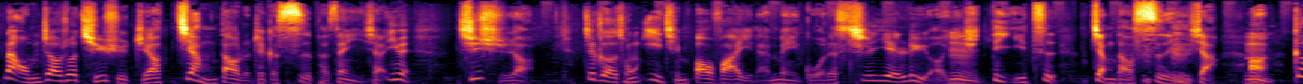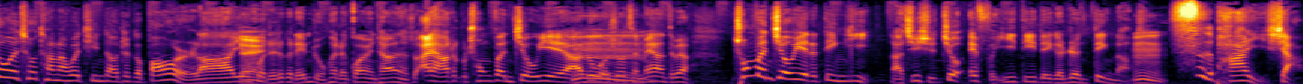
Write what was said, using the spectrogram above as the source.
那我们知道说，其实只要降到了这个四 percent 以下，因为其实啊，这个从疫情爆发以来，美国的失业率啊也是第一次降到四以下、嗯、啊。各位常常会听到这个鲍尔啦，又或者这个联准会的官员常常说，哎呀，这个充分就业啊，如果说怎么样怎么样，充分就业的定义啊，其实就 FED 的一个认定了，嗯，四趴以下，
